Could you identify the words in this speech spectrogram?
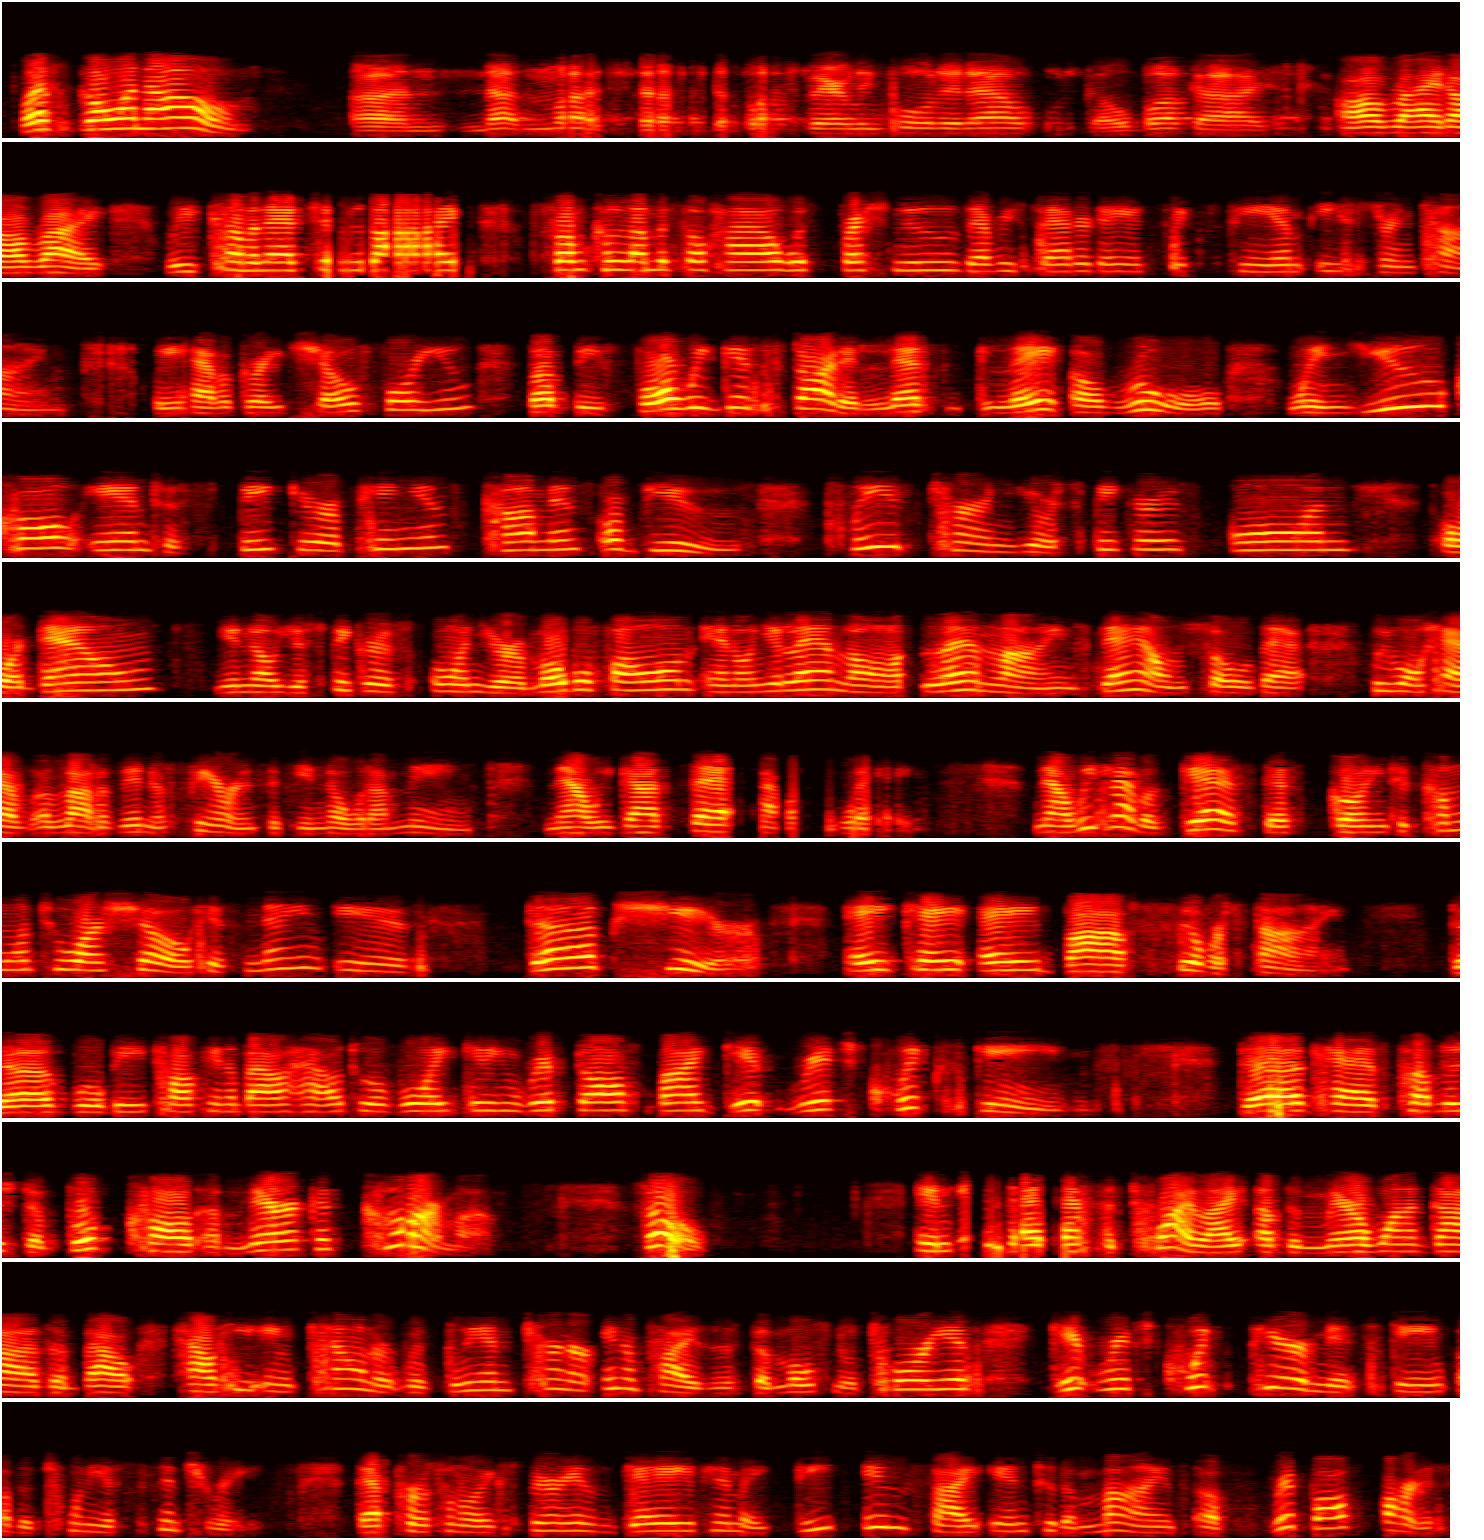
What's going on? Uh, nothing much. The, the Bucks barely pulled it out. Go Buckeyes. All right, all right. We coming at you live from Columbus, Ohio with fresh news every Saturday at 6 p.m. Eastern Time. We have a great show for you, but before we get started, let's lay a rule. When you call in to speak your opinions, comments, or views, please turn your speakers on or down you know, your speakers on your mobile phone and on your landline, landlines down so that we won't have a lot of interference, if you know what I mean. Now we got that out of the way. Now we have a guest that's going to come onto our show. His name is Doug Shear, aka Bob Silverstein. Doug will be talking about how to avoid getting ripped off by get rich quick schemes. Doug has published a book called America Karma. So, in, in that, that's the twilight of the marijuana gods about how he encountered with Glenn Turner Enterprises, the most notorious get-rich-quick pyramid scheme of the 20th century. That personal experience gave him a deep insight into the minds of rip-off artists.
